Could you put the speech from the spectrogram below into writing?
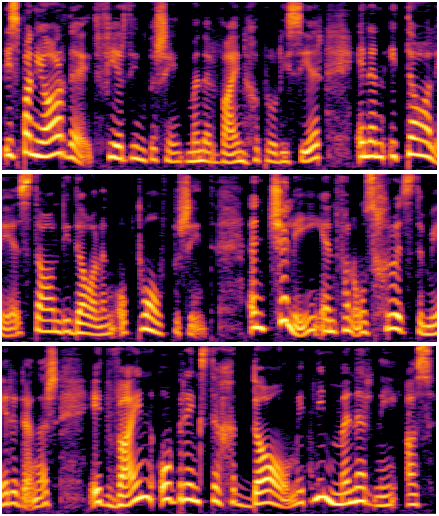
Die Spanjaarde het 14% minder wyn geproduseer en in Italië staan die daling op 12%. In Chili, een van ons grootste mededingers, het wynopbrengste gedaal met nie minder nie as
